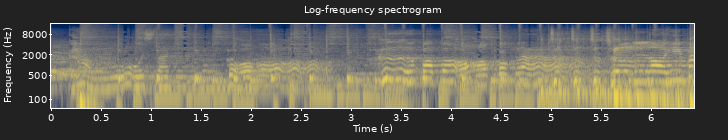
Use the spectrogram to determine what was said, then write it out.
บเขาสั่นบอกคือบ่บอกก็กล้าลอยมา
